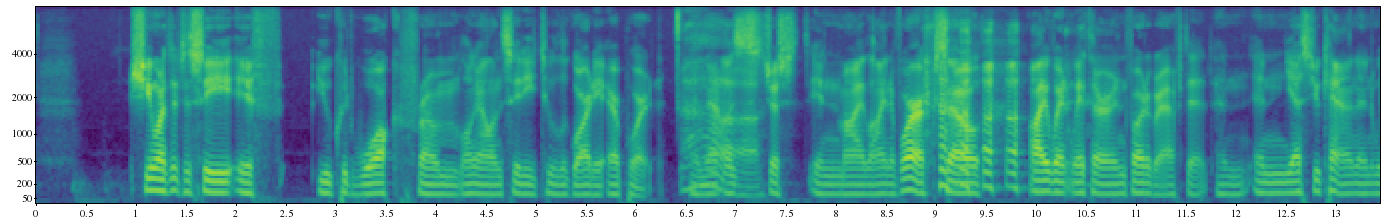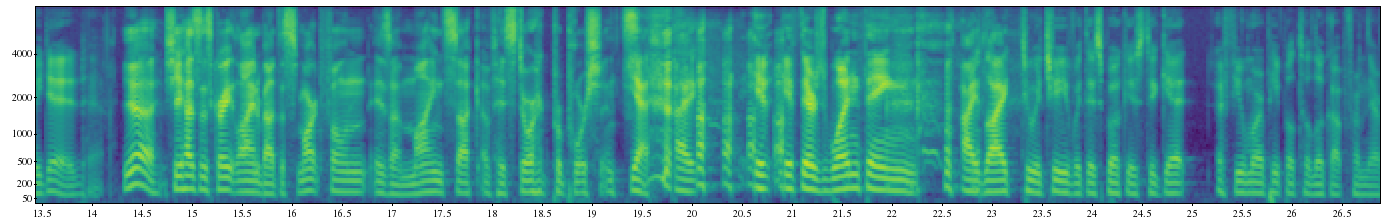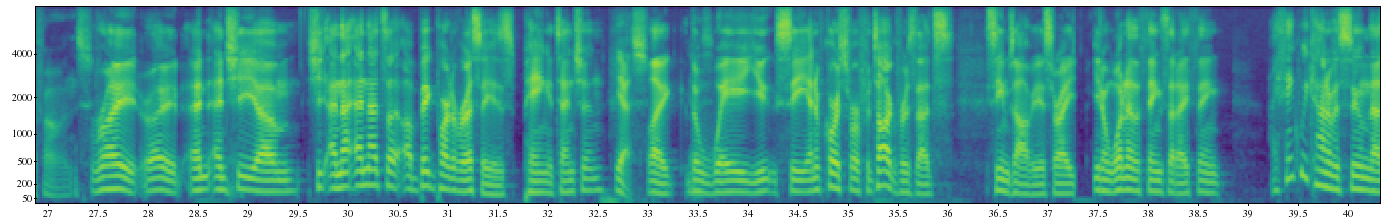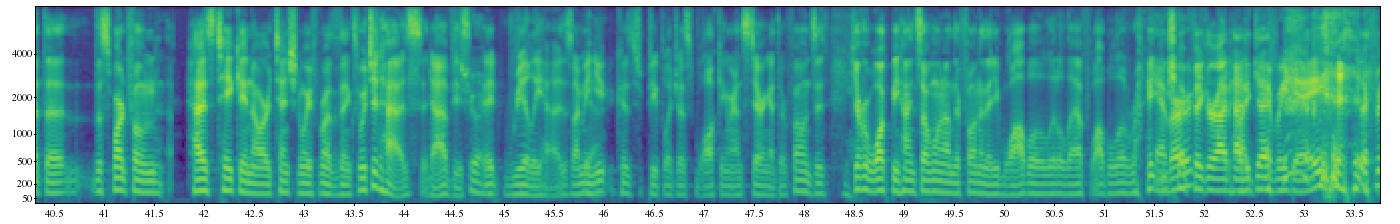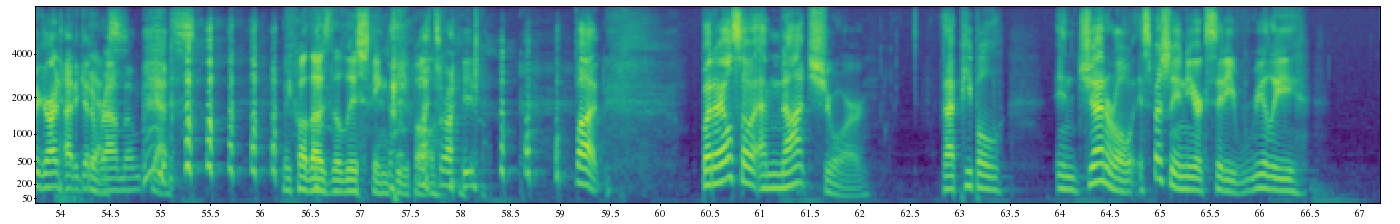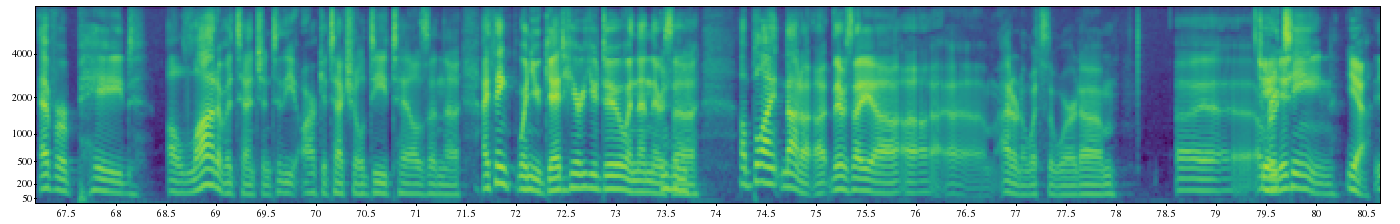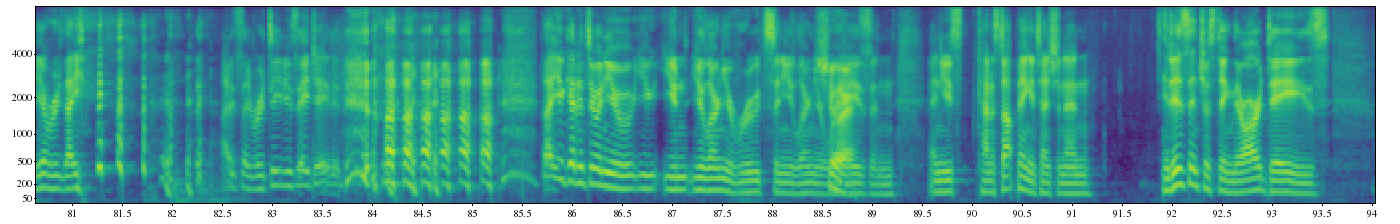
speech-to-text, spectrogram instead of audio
She wanted to see if you could walk from Long Island City to LaGuardia Airport. And that Ah. was just in my line of work. So I went with her and photographed it. And, and yes, you can. And we did. yeah, she has this great line about the smartphone is a mind suck of historic proportions. Yes. I, if, if there's one thing I'd like to achieve with this book is to get a few more people to look up from their phones. Right, right, and and she um she and that, and that's a, a big part of her essay is paying attention. Yes. like the way you see, and of course for photographers that's seems obvious, right? You know, one of the things that I think I think we kind of assume that the the smartphone has taken our attention away from other things, which it has. It obviously Sure. it really has. I mean, Yeah. because people are just walking around staring at their phones. Did you ever walk behind someone on their phone and they wobble a little left, wobble a little right? Ever? can't figure out how to get every day? can't figure out how to get Yes, around them. Yes. we call those the listing people. That's right. but but I also am not sure that people in general, especially in New York City, really ever paid a lot of attention to the architectural details and the I think when you get here you do and then there's a a blind not a, uh there's a uh, uh, um, I don't know what's the word um uh, a routine Yeah. yeah, that, I say routine, you say jaded. that you get into and you, you you you learn your roots and you learn your Sure. ways and and you kind of stop paying attention. And it is interesting. There are days,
